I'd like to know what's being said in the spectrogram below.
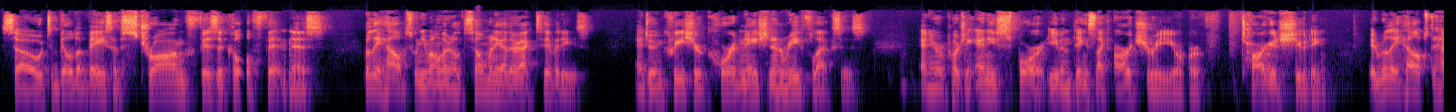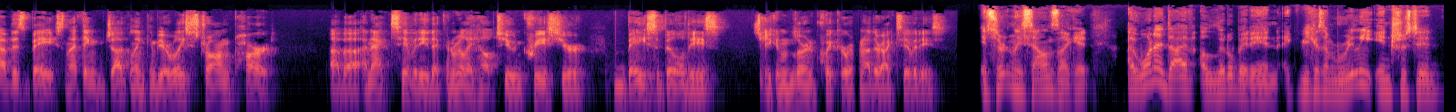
So to build a base of strong physical fitness really helps when you want to learn so many other activities and to increase your coordination and reflexes. And you're approaching any sport, even things like archery or target shooting. It really helps to have this base. And I think juggling can be a really strong part of a, an activity that can really help you increase your base abilities so you can learn quicker in other activities. It certainly sounds like it. I want to dive a little bit in because I'm really interested,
